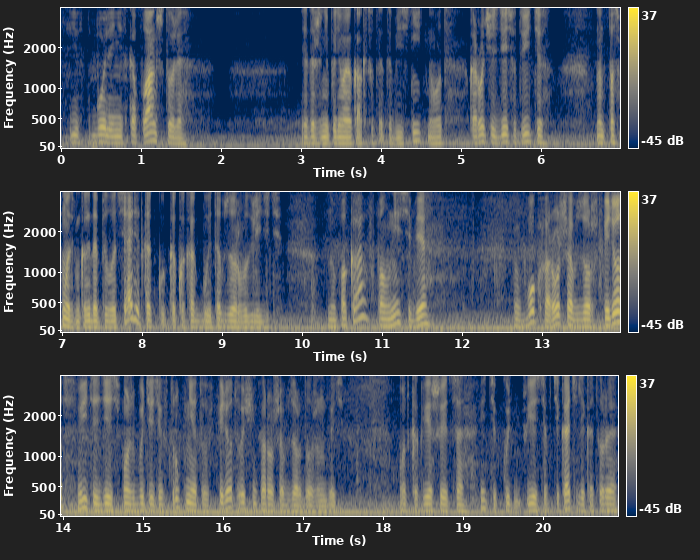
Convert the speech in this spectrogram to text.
Свифт более низкоплан что ли. Я даже не понимаю, как тут это объяснить. Но вот, короче, здесь вот видите, надо посмотрим, когда пилот сядет, как, как, как будет обзор выглядеть. Но пока вполне себе в бок хороший обзор. Вперед, видите, здесь может быть этих труб нету. Вперед очень хороший обзор должен быть. Вот как вешается, видите, есть обтекатели, которые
